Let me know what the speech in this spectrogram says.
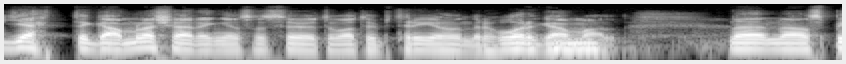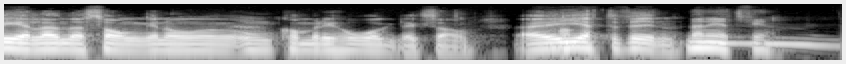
Jättegamla kärringen som ser ut att vara typ 300 år gammal. När, när han spelar den där sången och hon kommer ihåg liksom. Det är jättefin. Den är jättefin.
